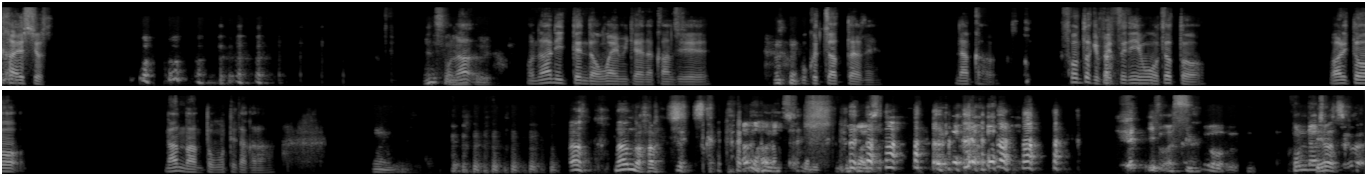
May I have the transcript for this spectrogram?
返しを何そな何言ってんだお前みたいな感じで 送っちゃったよね。なんか、その時別にもうちょっと、割と、なんなんと思ってたから。うん。あ、何の話ですか？何の話今すごい混乱し今すごい。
